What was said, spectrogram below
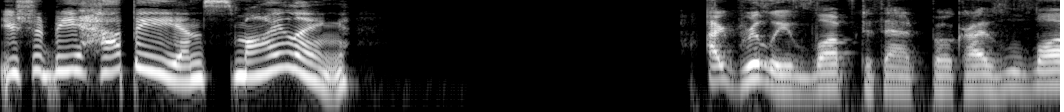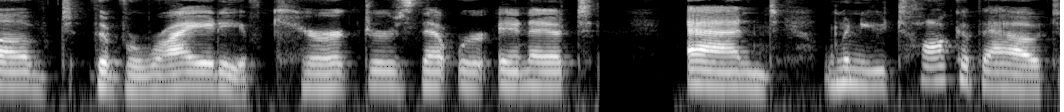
You should be happy and smiling. I really loved that book. I loved the variety of characters that were in it. And when you talk about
